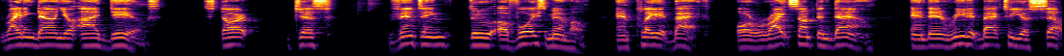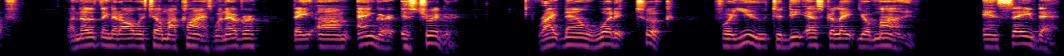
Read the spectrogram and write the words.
writing down your ideals. Start just venting through a voice memo and play it back or write something down and then read it back to yourself Another thing that I always tell my clients whenever they um, anger is triggered, write down what it took for you to de-escalate your mind and save that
